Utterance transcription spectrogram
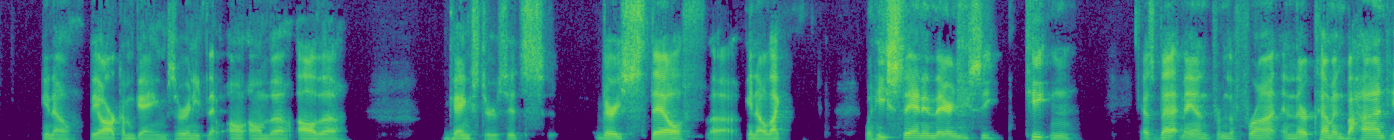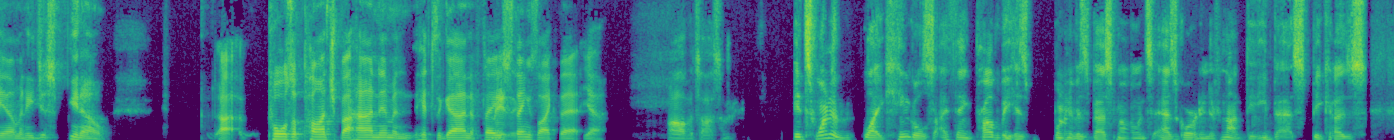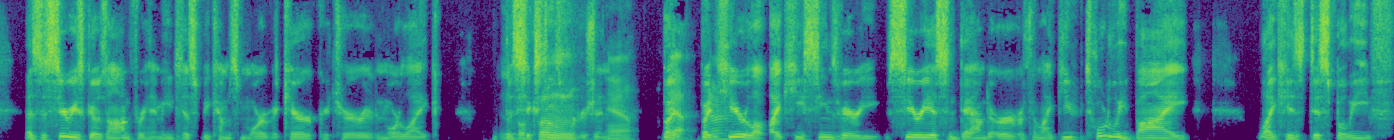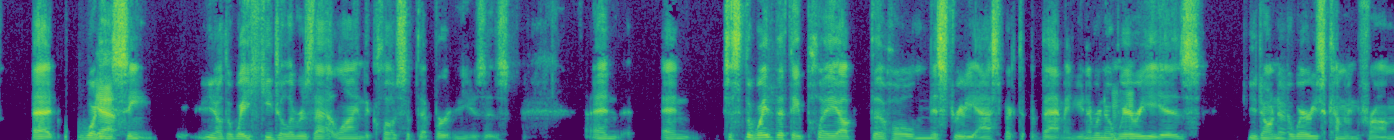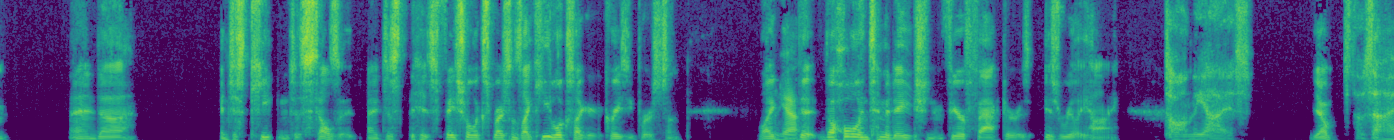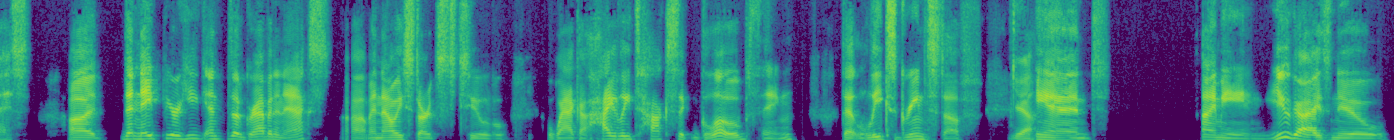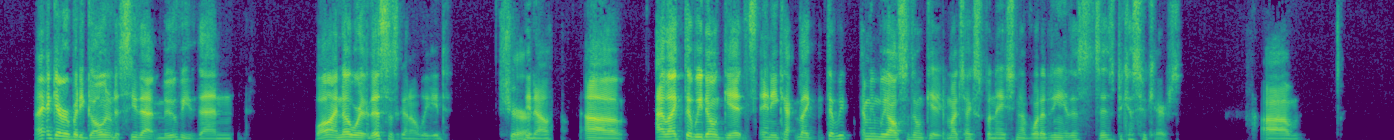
you know, the Arkham games or anything on, on the all the gangsters. It's very stealth. Uh, you know, like when he's standing there and you see Keaton as Batman from the front and they're coming behind him and he just, you know, uh, pulls a punch behind him and hits the guy in the face, Amazing. things like that. Yeah. all of it's awesome. it's one of like Hingle's, I think, probably his one of his best moments as Gordon, if not the best, because as the series goes on for him, he just becomes more of a caricature and more like the He's '60s version. Yeah. But Yeah. but Uh. here, like he seems very serious and down to earth, and like you totally buy like his disbelief at what Yeah. he's seeing. You know the way he delivers that line, the close up that Burton uses, and and just the way that they play up the whole mystery aspect of Batman. You never know Mhm. where he is. You don't know where he's coming from, and uh and just Keaton just sells it. I just his facial expressions, like he looks like a crazy person. Like Yeah. the the whole intimidation and fear factor is is really high. It's all in the eyes. Yep. It's those eyes. Uh, then Napier he ends up grabbing an axe, um, and now he starts to whack a highly toxic globe thing that leaks green stuff. Yeah. And I mean, you guys knew. I think everybody going to see that movie then. Well, I know where this is going to lead. Sure. You know, uh, I like that we don't get any kind like that. We, I mean, we also don't get much explanation of what any of this is because who cares? Um,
